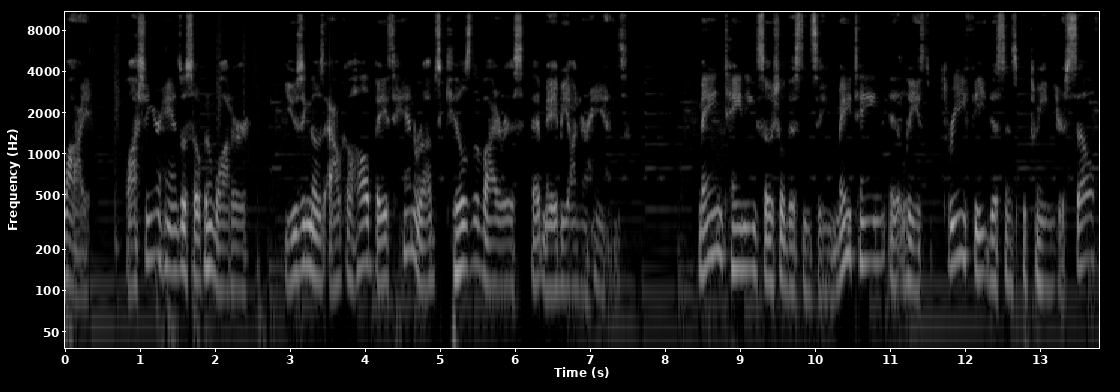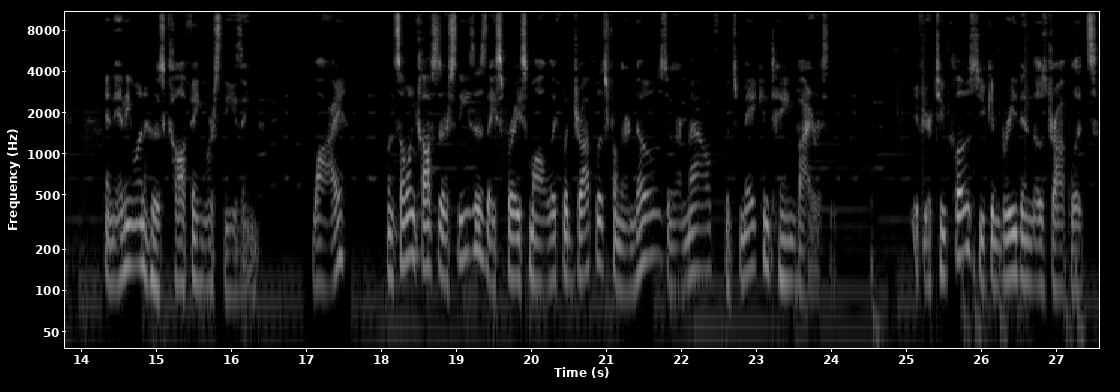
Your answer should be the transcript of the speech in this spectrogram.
Why? Washing your hands with soap and water using those alcohol based hand rubs kills the virus that may be on your hands. Maintaining social distancing. Maintain at least 3 feet distance between yourself and anyone who is coughing or sneezing. Why? When someone coughs or sneezes, they spray small liquid droplets from their nose or their mouth, which may contain viruses. If you're too close, you can breathe in those droplets,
